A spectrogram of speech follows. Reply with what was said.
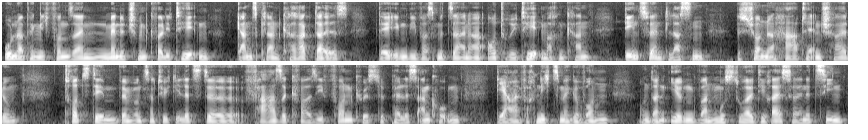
unabhängig von seinen Managementqualitäten ganz klar ein Charakter ist, der irgendwie was mit seiner Autorität machen kann, den zu entlassen, ist schon eine harte Entscheidung. Trotzdem, wenn wir uns natürlich die letzte Phase quasi von Crystal Palace angucken, die haben einfach nichts mehr gewonnen und dann irgendwann musst du halt die Reißleine ziehen.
